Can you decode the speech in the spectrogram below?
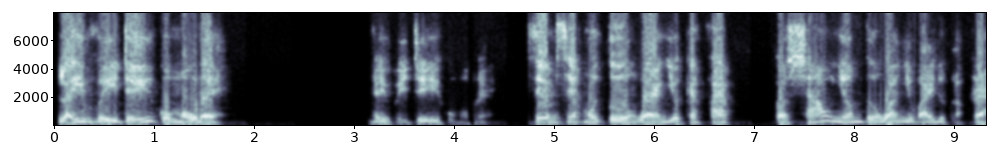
lấy vị trí của mẫu đề. Lấy vị trí của mẫu đề. Xem xét mối tương quan giữa các pháp. Có 6 nhóm tương quan như vậy được lập ra.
